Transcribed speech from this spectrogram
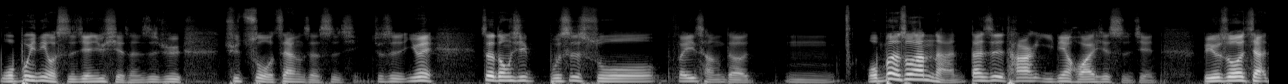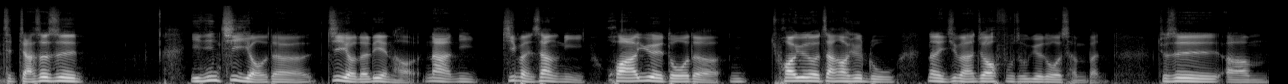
我不一定有时间去写程式去去做这样子的事情，就是因为这东西不是说非常的，嗯，我不能说它难，但是它一定要花一些时间。比如说假假设是已经既有的既有的链好了，那你基本上你花越多的，你花越多账号去撸，那你基本上就要付出越多的成本，就是嗯。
